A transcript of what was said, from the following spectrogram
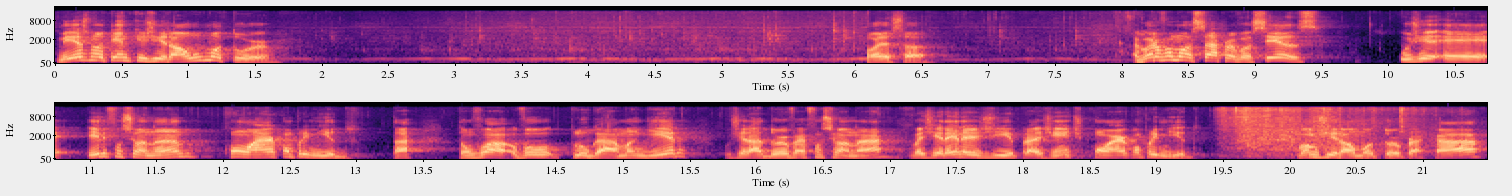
Mesmo eu tendo que girar o motor, olha só. Agora eu vou mostrar para vocês o, é, ele funcionando com ar comprimido, tá? Então vou, vou plugar a mangueira, o gerador vai funcionar, vai gerar energia para a gente com ar comprimido. Vamos girar o motor para cá.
